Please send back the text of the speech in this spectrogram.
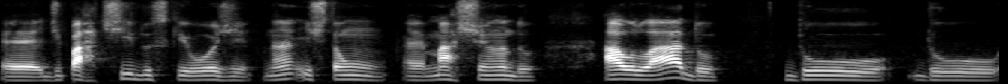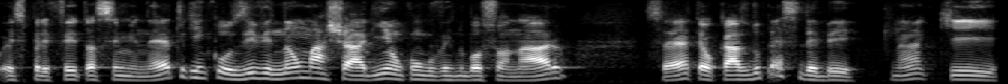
é, de partidos que hoje né, estão é, marchando ao lado do, do ex-prefeito Assemineto, que inclusive não marchariam com o governo Bolsonaro, certo? É o caso do PSDB, né, que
